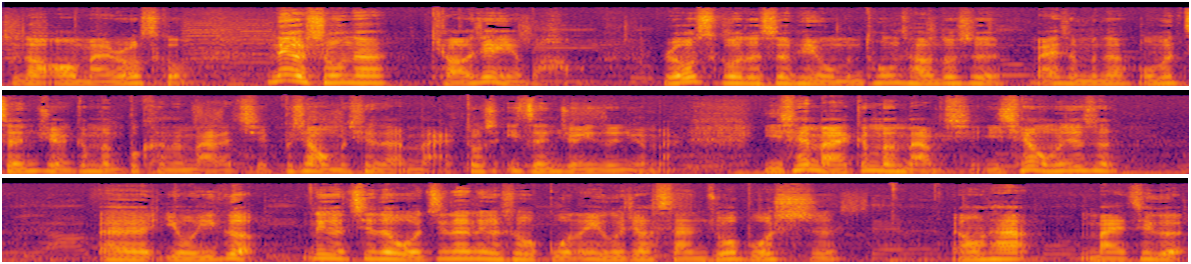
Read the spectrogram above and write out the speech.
知道哦，买 Rosco。那个时候呢，条件也不好，Rosco 的色片我们通常都是买什么呢？我们整卷根本不可能买得起，不像我们现在买都是一整卷一整卷买。以前买根本买不起，以前我们就是，呃，有一个那个记得我记得那个时候国内有个叫散卓博石，然后他买这个，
